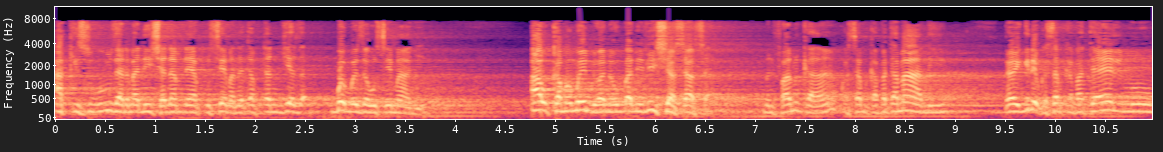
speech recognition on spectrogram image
Akizungumza anabadilisha namna ya kusema anatafuta njia za bwebwe za usemaji au kama mwendo anaubadilisha sasa. Mnafahamika eh? kwa sababu kapata mali. Na wengine kwa sababu kapata elimu.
